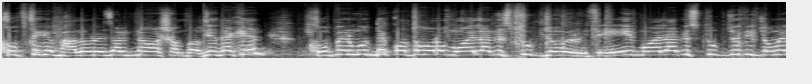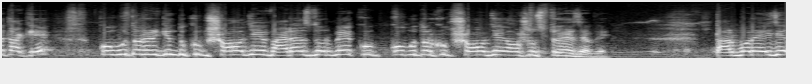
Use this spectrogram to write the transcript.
খোপ থেকে ভালো রেজাল্ট নেওয়া সম্ভব। যে দেখেন, খোপের মধ্যে কত বড় ময়লার স্তূপ জমে রয়েছে। এই ময়লার স্তূপ যদি জমে থাকে, কবুতরের কিন্তু খুব সহজে ভাইরাস ধরবে, খুব কবুতর খুব সহজে অসুস্থ হয়ে যাবে। তারপরে এই যে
